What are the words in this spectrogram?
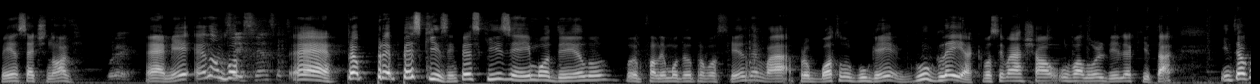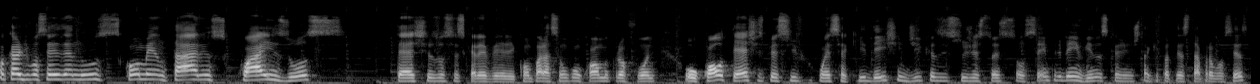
679? É, me, eu não vou. 600, é, pesquisem, pesquisem aí modelo. Eu falei o modelo para vocês, né? Vá, bota no Google, Googleia, que você vai achar o valor dele aqui, tá? Então o que eu quero de vocês é nos comentários quais os testes vocês querem ver, em comparação com qual microfone ou qual teste específico com esse aqui, deixem dicas e sugestões que são sempre bem-vindas, que a gente está aqui para testar para vocês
